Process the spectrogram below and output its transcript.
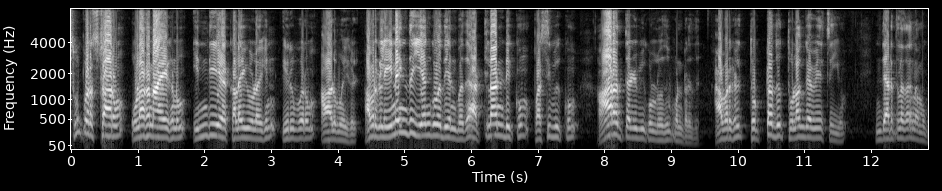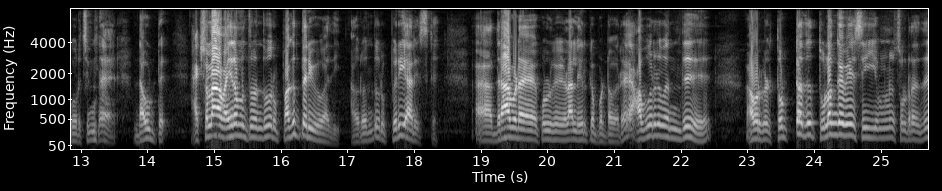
சூப்பர் ஸ்டாரும் உலகநாயகனும் இந்திய கலையுலகின் இருவரும் ஆளுமைகள். அவர்கள் இணைந்து இயங்குவது என்பது அட்லாண்டிக்கும் பசிபிக்கும் ஆரத்தழுவி கொள்வது போன்றது. அவர்கள் தொட்டது துளங்கவே செய்யும். இந்த இடத்துல தான் நமக்கு ஒரு சின்ன டவுட்டு ஆக்சுவலாக வைரமுத்து வந்து ஒரு பகுத்தறிவுவாதி. அவர் வந்து ஒரு பெரியாரிஸ்ட்டு. ஆரிஸ்ட்டு திராவிட கொள்கைகளால் ஈர்க்கப்பட்டவர். அவர் வந்து அவர்கள் தொட்டது துலங்கவே செய்யும்னு சொல்கிறது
